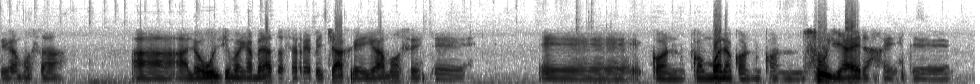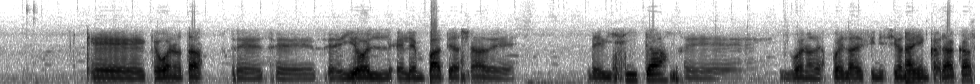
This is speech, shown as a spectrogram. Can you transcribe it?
llegamos a, a, lo último del campeonato, a hacer repechaje, digamos, este, eh, con, con bueno, con, con Zulia era, este, que, que bueno, está, se, se, se dio el, el empate allá de, de visita eh, y bueno, después la definición ahí en Caracas.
